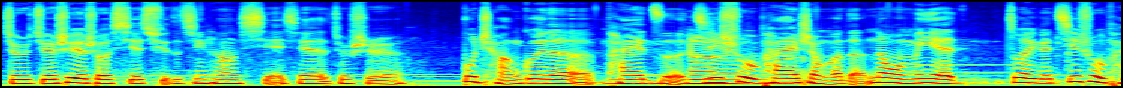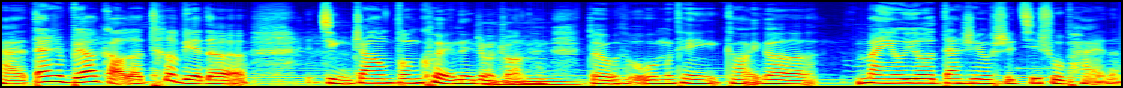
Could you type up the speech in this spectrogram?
就是爵士乐手写曲子经常写一些就是不常规的拍子、嗯奇数拍什么的，那我们也做一个奇数拍，但是不要搞得特别的紧张崩溃那种状态。嗯。对，我我们可以搞一个慢悠悠，但是又是基数拍的，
